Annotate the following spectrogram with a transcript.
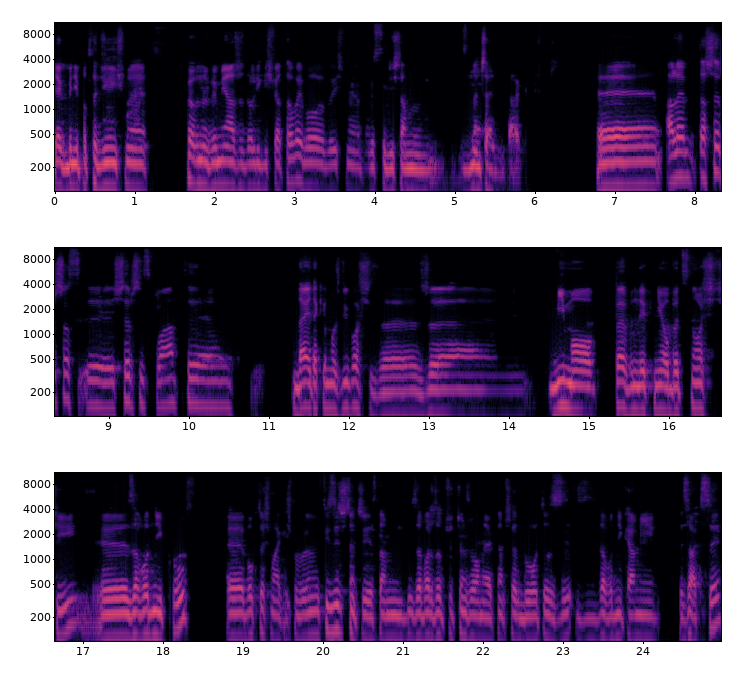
jakby nie podchodziliśmy w pełnym wymiarze do Ligi Światowej, bo byliśmy po prostu gdzieś tam zmęczeni, tak. E, ale ta szersza, e, szerszy skład e, daje takie możliwości, że, że mimo pewnych nieobecności zawodników, bo ktoś ma jakieś problemy fizyczne, czy jest tam za bardzo przeciążony, jak na przykład było to z, z zawodnikami Zaksy,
